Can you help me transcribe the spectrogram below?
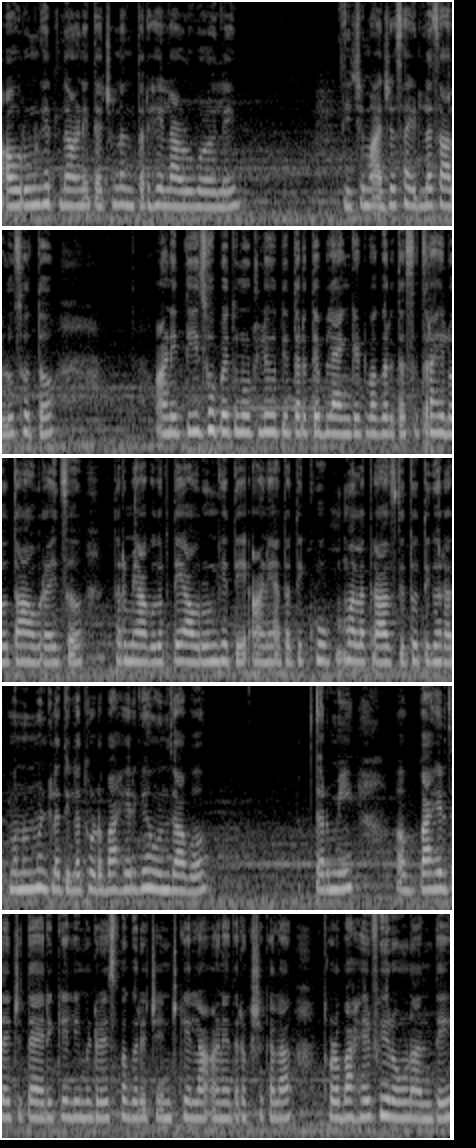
आवरून घेतलं आणि त्याच्यानंतर हे लाडू वळले. तिची माझ्या साईडला चालूच होतं. आणि ती झोपेतून उठली होती तर ते ब्लँकेट वगैरे तसंच राहिलं होतं आवरायचं. तर मी अगोदर ते आवरून घेते आणि आता ती खूप मला त्रास देत होती घरात म्हणून म्हटलं तिला थोडं बाहेर घेऊन जावं. तर मी बाहेर जायची तयारी केली मी ड्रेस वगैरे चेंज केला आणि आता रक्षकाला थोडं बाहेर फिरवून आणते.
